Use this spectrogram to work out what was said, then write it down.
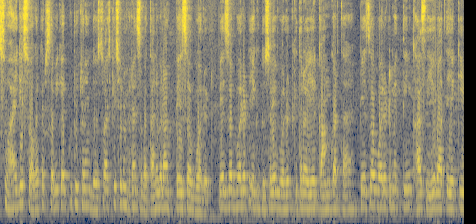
सो हाय गाइस स्वागत है सभी का यूट्यूब चैनल दोस्तों, आज की वीडियो में फ्रेंड्स बताने वाला हूँ पेज ऑफ़ वॉलेट पेज ऑफ़ वॉलेट एक दूसरे वॉलेट की तरह ये काम करता है। पेज ऑफ़ वॉलेट में तीन खास ये बातें हैं कि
